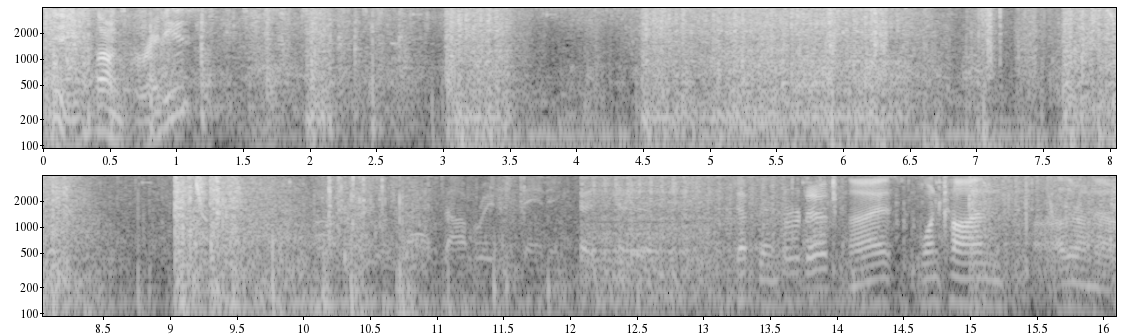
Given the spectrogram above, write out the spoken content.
Dude, you throwing gritties? Last operator standing. We're dead. Nice. One con, other unknown.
